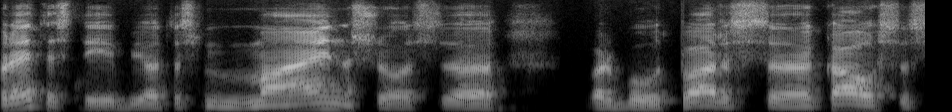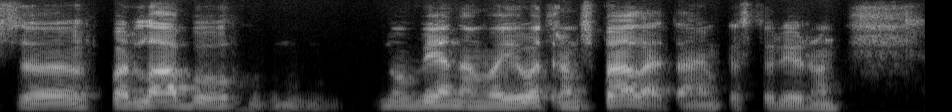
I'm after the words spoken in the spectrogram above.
pretestību, jo tas maina šos varbūt varas kausus par labu nu, vienam vai otram spēlētājam, kas tur ir. Un, uh,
